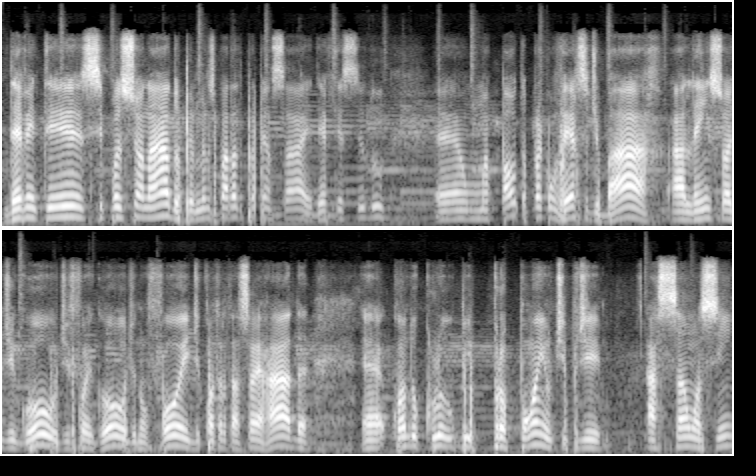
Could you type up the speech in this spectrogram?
devem ter se posicionado, pelo menos parado para pensar, e deve ter sido é, uma pauta para conversa de bar, além só de gol, de foi gol, de não foi, de contratação errada. É, quando o clube propõe um tipo de ação assim,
